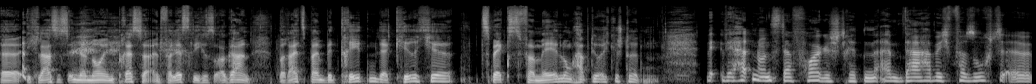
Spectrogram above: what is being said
Äh, ich las es in der neuen Presse, ein verlässliches Organ. Bereits beim Betreten der Kirche zwecks Vermählung habt ihr euch gestritten. Wir- hatten uns davor gestritten. Ähm, Da habe ich versucht, äh,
